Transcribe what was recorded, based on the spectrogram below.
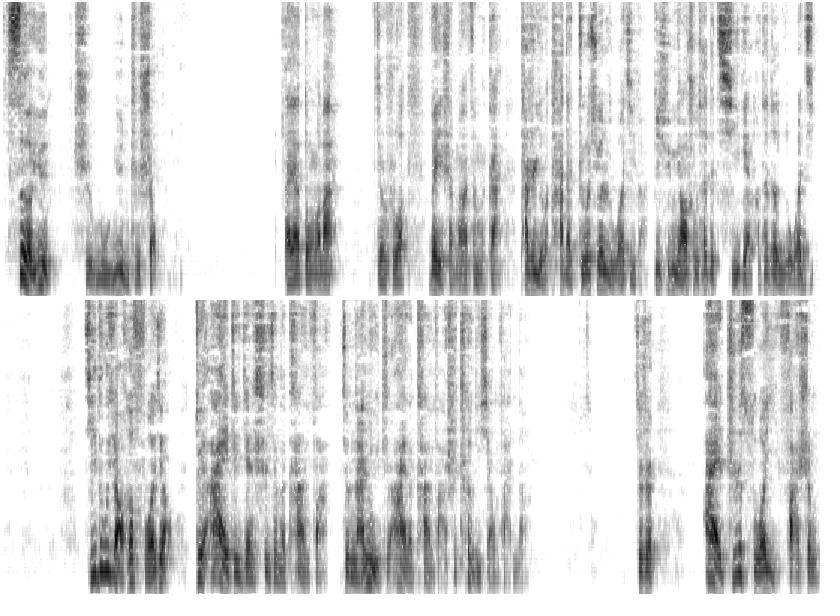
色蕴是五蕴之首。大家懂了吧？就是说，为什么这么干？它是有它的哲学逻辑的，必须描述它的起点和它的逻辑。基督教和佛教对爱这件事情的看法，就男女之爱的看法是彻底相反的。就是爱之所以发生。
